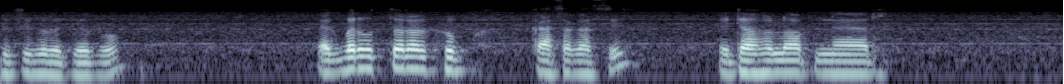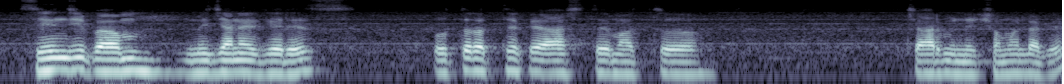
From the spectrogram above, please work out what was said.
বিক্রি করে দেব। একবার উত্তরার খুব কাছাকাছি। এটা হলো আপনার সিএনজি পাম্প মিজানের গ্যারেজ। উত্তরার থেকে আসতে মাত্র চার মিনিট সময় লাগে।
